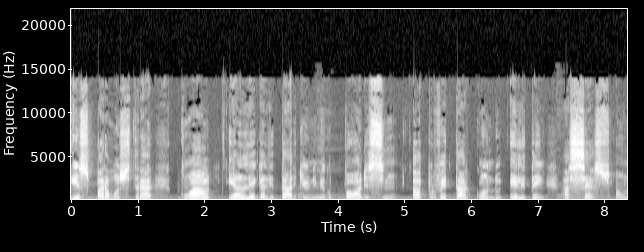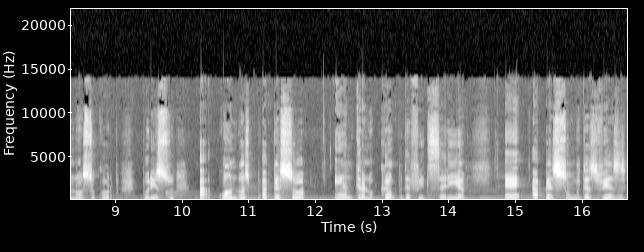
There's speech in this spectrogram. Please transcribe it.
Isso para mostrar qual é a legalidade que o inimigo pode sim aproveitar quando ele tem acesso ao nosso corpo. Por isso, quando a pessoa entra no campo da feitiçaria, é, a pessoa muitas vezes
